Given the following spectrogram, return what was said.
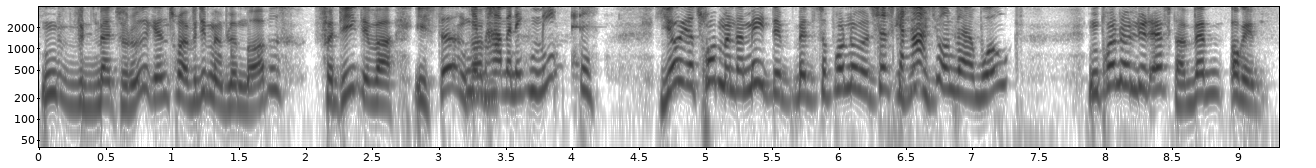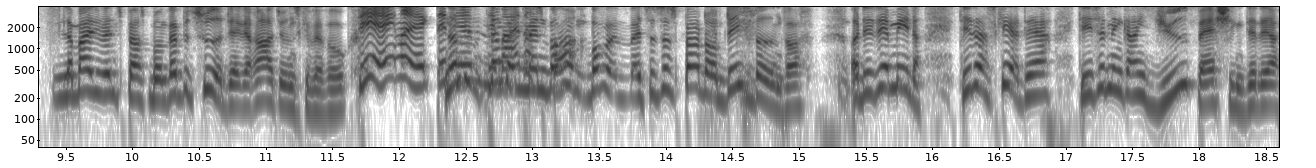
Man tog det ud igen, tror jeg, fordi man blev mobbet. Fordi det var i stedet for... Jamen, har man ikke ment det? Jo, jeg tror, man har ment det, men så prøv nu... Så skal radioen være woke? Men prøv nu at lytte efter. Hvad, okay, lad mig lige vende spørgsmål. Hvad betyder det, at radioen skal være woke? Det aner jeg ikke. Det, Nå, er, det, men, det er mig, men, spørger. hvorfor, hvorfor, altså, så spørg dig om det i stedet for. Og det er det, jeg mener. Det, der sker, det er, det er sådan en gang jydebashing, det der.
